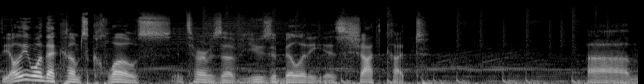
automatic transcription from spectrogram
The only one that comes close in terms of usability is Shotcut. Um,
